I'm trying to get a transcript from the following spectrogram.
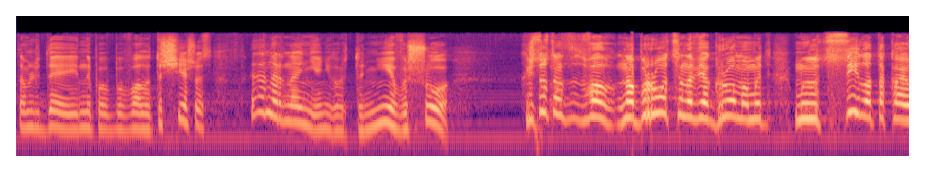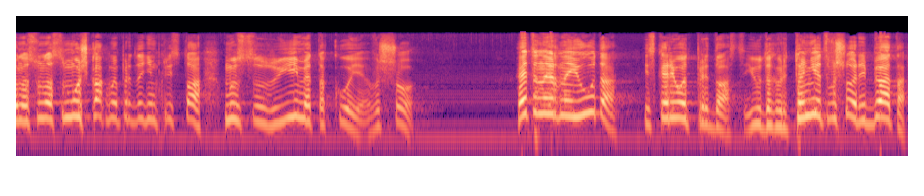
там людей не побивали, то щось. Це, наверное, ні. Вони говорять, та ні, ви що? Христос назвал, наоборот, сыновья грома, мы, мы сила такая у нас, у нас мощь, как мы предадим Христа? Мы имя такое, вы что? Это, наверное, Иуда Искариот предаст. Иуда говорит, да нет, вы что, ребята,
